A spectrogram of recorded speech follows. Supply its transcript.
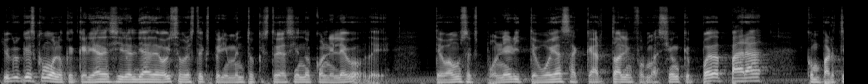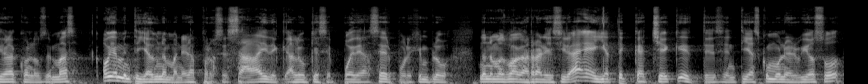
Yo creo que es como lo que quería decir el día de hoy sobre este experimento que estoy haciendo con el ego, de te vamos a exponer y te voy a sacar toda la información que pueda para compartirla con los demás. Obviamente ya de una manera procesada y de algo que se puede hacer. Por ejemplo, no nada más voy a agarrar y decir, ay, ya te caché que te sentías como nervioso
